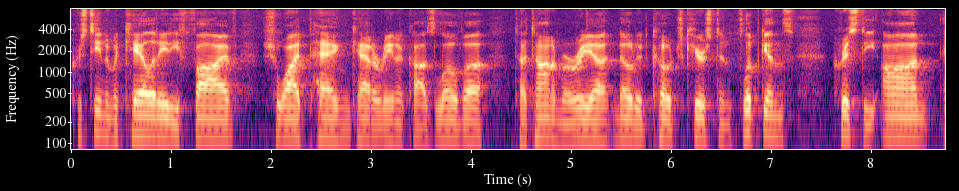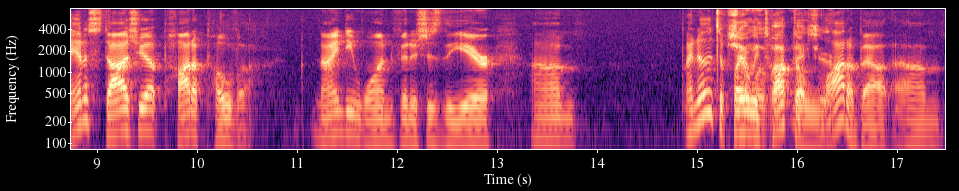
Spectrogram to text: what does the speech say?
Christina McHale at 85, Shuai Peng, Kateryna Kozlova, Tatiana Maria, noted coach Kirsten Flipkens, Kristie Ahn, Anastasia Potapova, 91 finishes the year. Um, I know that's a player She'll we talked a year. lot about. Um,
